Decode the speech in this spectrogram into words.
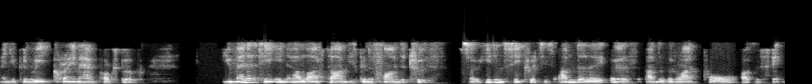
and you can read Graham Hancock's book, humanity in our lifetime is going to find the truth. So hidden secrets is under the earth, under the right paw of the Sphinx.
